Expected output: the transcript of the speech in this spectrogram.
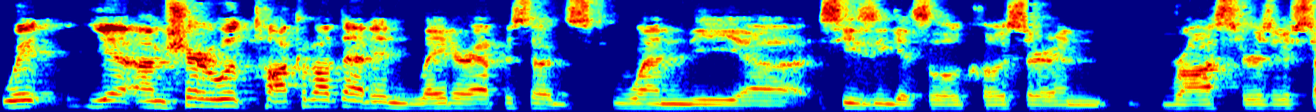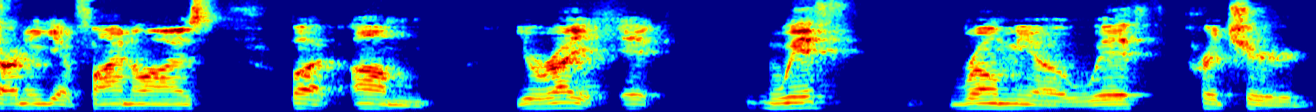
Wait, yeah, I'm sure we'll talk about that in later episodes when the uh, season gets a little closer and rosters are starting to get finalized. But um, you're right. It with Romeo, with Pritchard,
